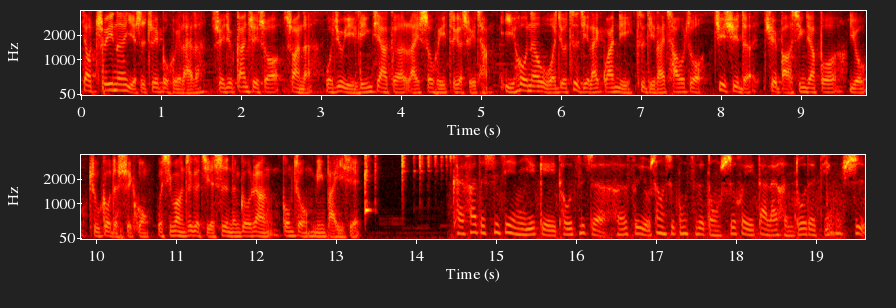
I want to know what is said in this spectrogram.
要追呢也是追不回来了，所以就干脆说算了，我就以零价格来收回这个水厂，以后呢我就自己来管理，自己来操作，继续的确保新加坡有足够的水供。我希望这个解释能够让公众明白一些。凯发的事件也给投资者和所有上市公司的董事会带来很多的警示。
